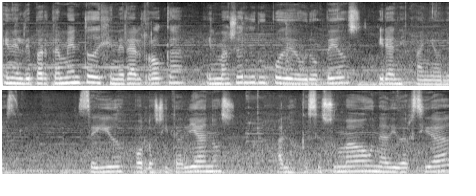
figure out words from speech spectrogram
En el departamento de General Roca, el mayor grupo de europeos eran españoles, seguidos por los italianos, a los que se sumaba una diversidad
